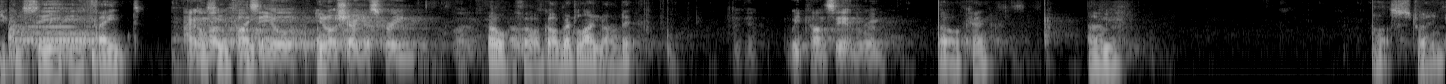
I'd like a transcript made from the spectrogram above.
you can see in faint. Hang on, we can't faint, see your, you're not sharing your screen. Oh, so I've got a red line around it. Okay. We can't see it in the room. Oh, okay. Um, that's strange.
